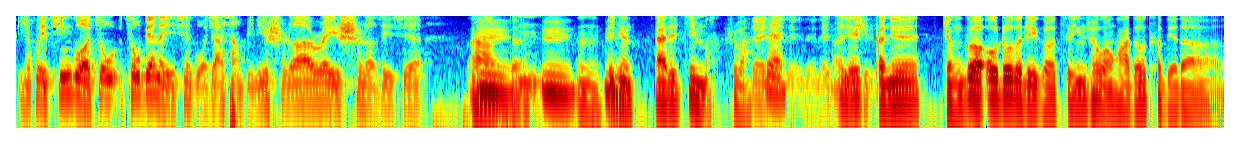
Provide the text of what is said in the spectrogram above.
也会经过周周边的一些国家，像比利时的、瑞士的这些，啊，嗯对，嗯，嗯嗯，毕竟挨得近嘛，是吧？对对对对对，而且。感觉整个欧洲的这个自行车文化都特别的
